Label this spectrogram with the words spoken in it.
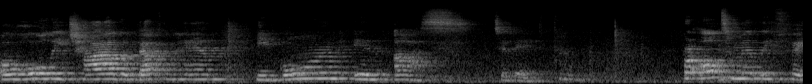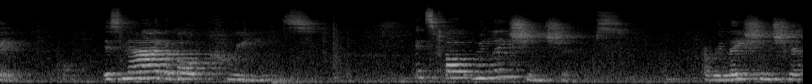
O holy child of Bethlehem, be born in us today. For ultimately, faith is not about creeds, it's about relationships. A relationship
